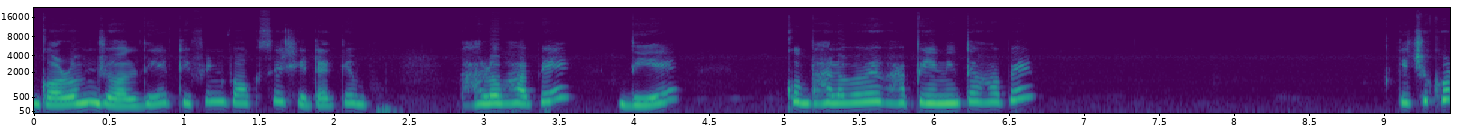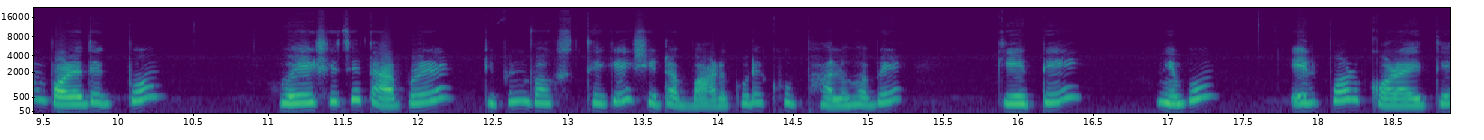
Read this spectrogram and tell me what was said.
গরম জল দিয়ে টিফিন বক্সে সেটাকে ভালোভাবে দিয়ে খুব ভালোভাবে ভাপিয়ে নিতে হবে। কিছুক্ষণ পরে দেখব হয়ে এসেছে, তারপরে টিফিন বক্স থেকে সেটা বার করে খুব ভালোভাবে কেটে নেব। এরপর কড়াইতে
